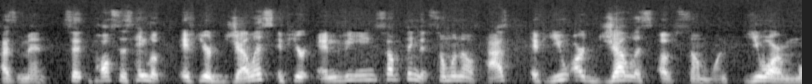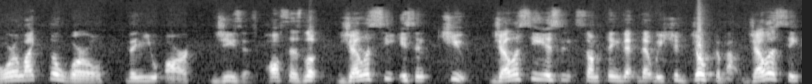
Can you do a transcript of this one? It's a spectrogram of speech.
as men? Paul says, hey, look, if you're jealous, if you're envying something that someone else has, if you are jealous of someone, you are more like the world than you are Jesus. Paul says, look, jealousy isn't cute. Jealousy isn't something that, that we should joke about. Jealousy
